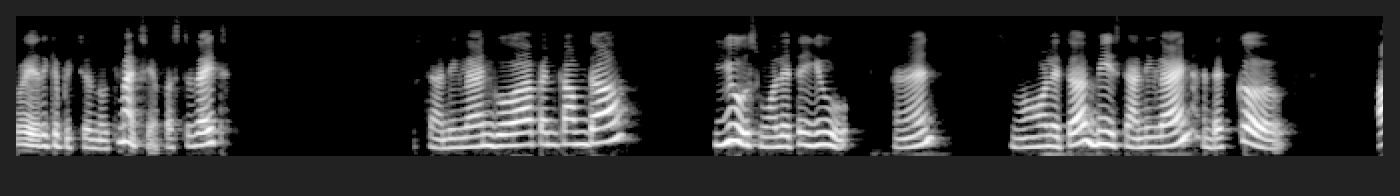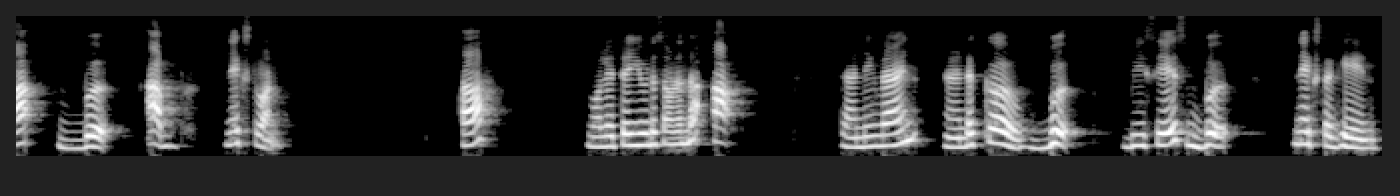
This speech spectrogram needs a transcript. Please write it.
ഇവിടെ ഏതൊക്കെ പിക്ചർ നോക്കി മാച്ച് ചെയ്യാം ഫസ്റ്റ് റൈറ്റ് standing line go up and come down. U small letter u. And small letter b standing line and a curve. Up up. Next one. A small letter u the sound and the a. Standing line and a curve. B. B says b. Next again.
